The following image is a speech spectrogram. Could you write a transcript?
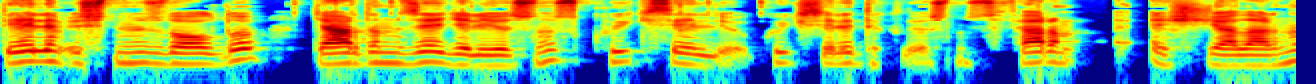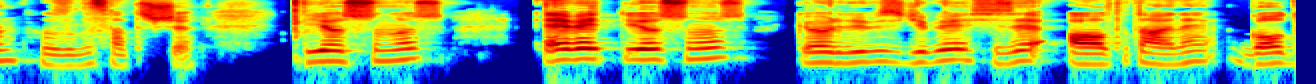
Diyelim üstünüz doldu. Yardımcıya geliyorsunuz. Quick sell diyor. Quick sell'e tıklıyorsunuz. Farm eşyalarının hızlı satışı diyorsunuz. Evet diyorsunuz. Gördüğünüz gibi size 6 tane gold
